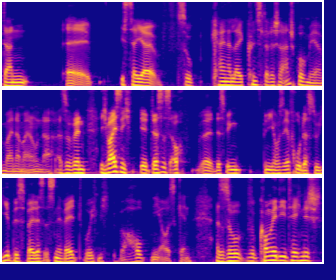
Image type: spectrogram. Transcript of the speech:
dann äh, ist da ja so keinerlei künstlerischer Anspruch mehr, meiner Meinung nach. Also wenn, ich weiß nicht, das ist auch, äh, deswegen bin ich auch sehr froh, dass du hier bist, weil das ist eine Welt, wo ich mich überhaupt nie auskenne. Also so, so Comedy-technisch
